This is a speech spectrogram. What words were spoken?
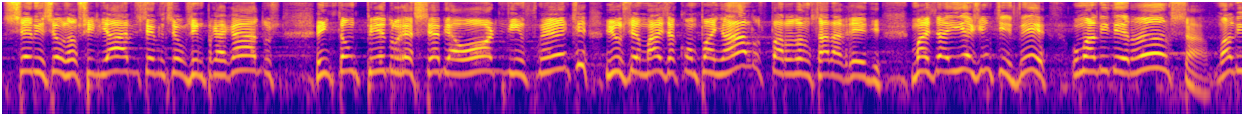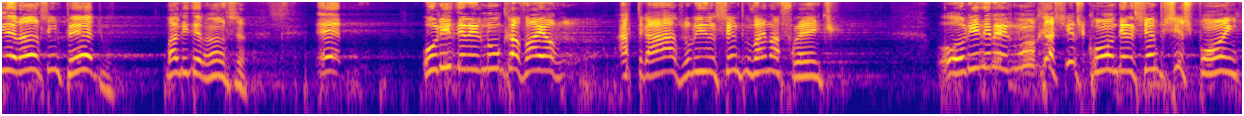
serem seus auxiliares, serem seus empregados, então Pedro recebe a ordem de em frente e os demais acompanhá-los para lançar a rede. Mas aí a gente vê uma liderança, uma liderança em Pedro, uma liderança. É, o líder ele nunca vai atrás, o líder sempre vai na frente. O líder nunca se esconde, ele sempre se expõe.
